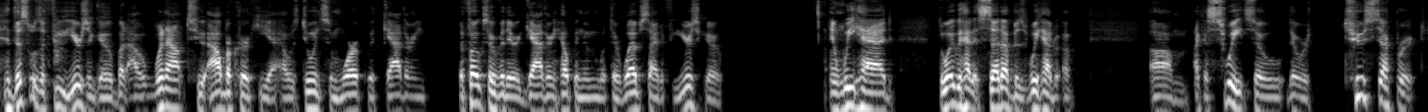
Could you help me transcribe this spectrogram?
this was a few years ago but i went out to albuquerque. I was doing some work with gathering the folks over there at gathering helping them with their website a few years ago and we had the way we had it set up is we had a um, like a suite. So there were two separate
